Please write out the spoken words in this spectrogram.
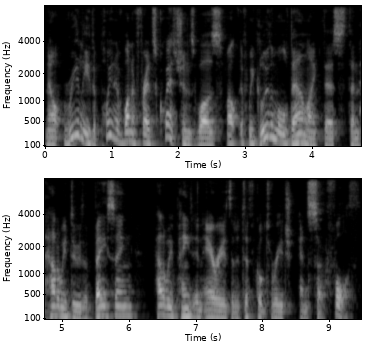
Now, really, the point of one of Fred's questions was, well, if we glue them all down like this, then how do we do the basing? How do we paint in areas that are difficult to reach, and so forth?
